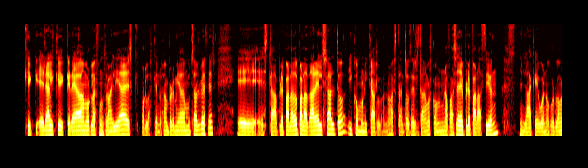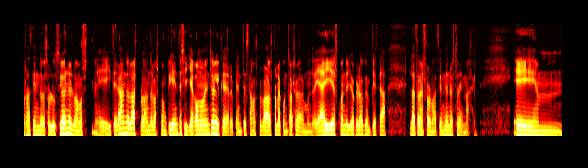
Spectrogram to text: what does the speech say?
que era el que creábamos las funcionalidades por las que nos han premiado muchas veces, eh, está preparado para dar el salto y comunicarlo. ¿no? Hasta entonces estábamos con una fase de preparación en la que bueno, pues vamos haciendo soluciones, vamos eh, iterándolas, probándolas con clientes y llega un momento en el que de repente estamos preparados para contárselo al mundo. Y ahí es cuando yo creo que empieza la transformación de nuestra imagen. Eh,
